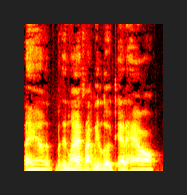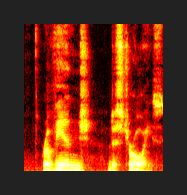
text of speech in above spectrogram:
And but then last night we looked at how revenge destroys.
